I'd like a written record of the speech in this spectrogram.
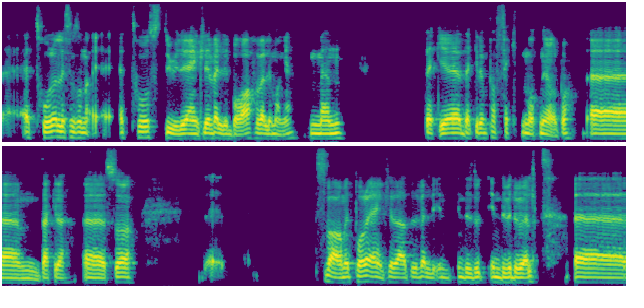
jeg tror, det er liksom sånn, jeg tror studiet egentlig er veldig bra for veldig mange, men det er, ikke, det er ikke den perfekte måten å gjøre det på. Uh, det er ikke det. Uh, så svaret mitt på det er egentlig at det er veldig individuelt uh,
